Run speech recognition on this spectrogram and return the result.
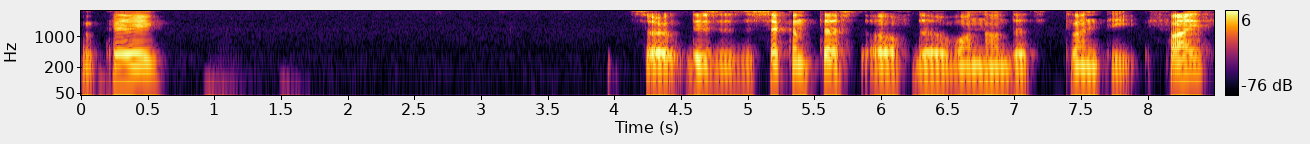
Okay. So this is the second test of the 125.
